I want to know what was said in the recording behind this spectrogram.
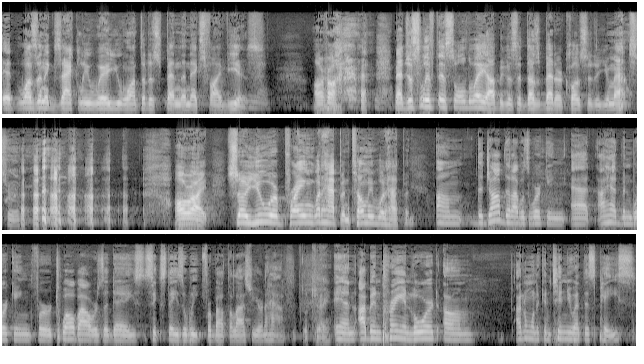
it wasn't exactly where you wanted to spend the next five years. No. All right. now just lift this all the way up because it does better closer to your mouth. True. all right. So you were praying. What happened? Tell me what happened. Um, the job that I was working at, I had been working for 12 hours a day, six days a week for about the last year and a half. Okay. And I've been praying, Lord, um, I don't want to continue at this pace.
